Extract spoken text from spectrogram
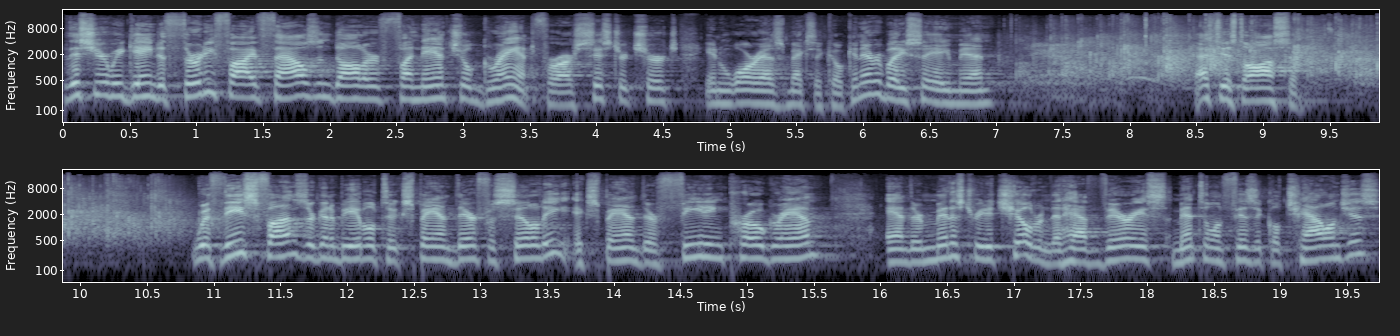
This year, we gained a $35,000 financial grant for our sister church in Juarez, Mexico. Can everybody say amen? That's just awesome. With these funds, they're going to be able to expand their facility, expand their feeding program, and their ministry to children that have various mental and physical challenges.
